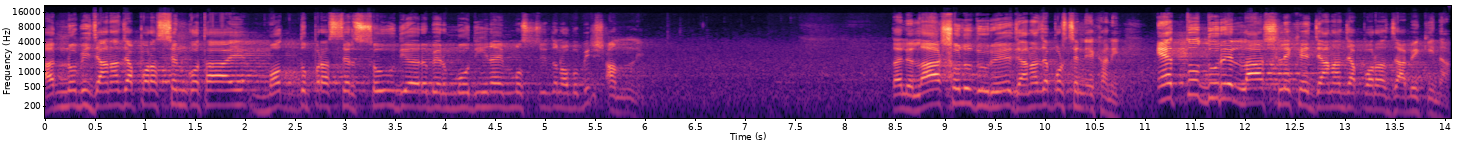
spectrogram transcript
আর নবী জানাজা পড়াচ্ছেন কোথায়? মধ্যপ্রাচ্যের সৌদি আরবের মদিনায় মসজিদ নববীর সামনে। তাহলে লাশ হলো দূরে, জানাজা পড়ছেন এখানে। এত দূরে লাশ লেখে জানাজা পড়া যাবে কি না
